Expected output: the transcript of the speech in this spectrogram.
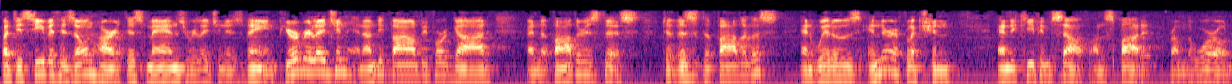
but deceiveth his own heart, this man's religion is vain. Pure religion and undefiled before God and the Father is this to visit the fatherless and widows in their affliction, and to keep himself unspotted from the world.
